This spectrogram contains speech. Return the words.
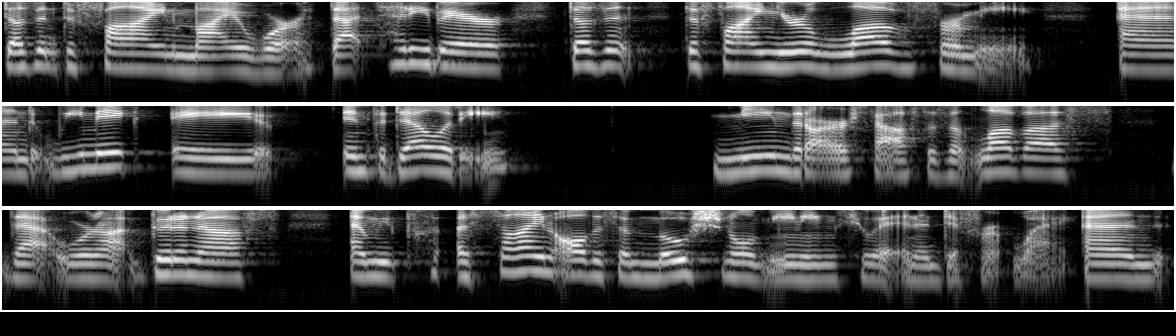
doesn't define my worth. That teddy bear doesn't define your love for me. And we make a infidelity mean that our spouse doesn't love us, that we're not good enough, and we assign all this emotional meaning to it in a different way. And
